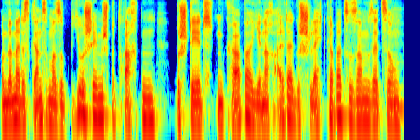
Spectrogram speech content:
Und wenn wir das Ganze mal so biochemisch betrachten, besteht ein Körper je nach Alter, Geschlecht, Körperzusammensetzung, Mhm.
